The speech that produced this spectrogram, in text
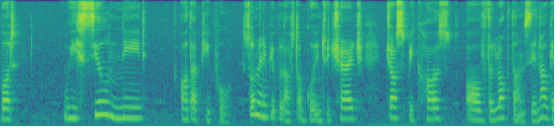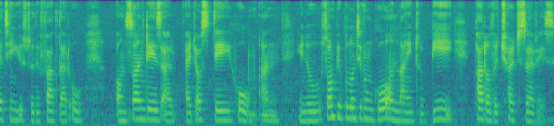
But we still need other people. So many people have stopped going to church just because of the lockdowns. They're now getting used to the fact that, oh, on Sundays I, I just stay home and you know some people don't even go online to be part of a church service.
